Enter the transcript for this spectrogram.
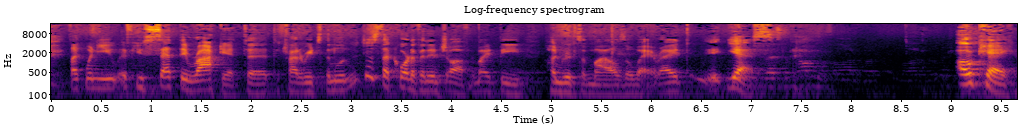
like when you if you set the rocket to, to try to reach the moon, just a quarter of an inch off, it might be hundreds of miles away, right? Yes. Okay,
